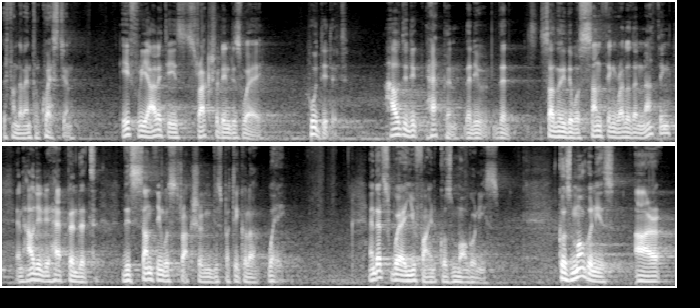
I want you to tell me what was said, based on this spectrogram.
the fundamental question. If reality is structured in this way, who did it? How did it happen that, it, that suddenly there was something rather than nothing? And how did it happen that this something was structured in this particular way? And that's where you find cosmogonies. Cosmogonies are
